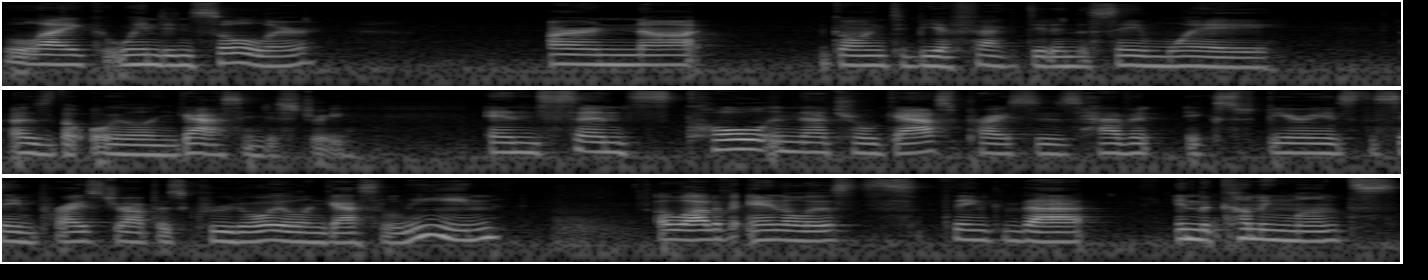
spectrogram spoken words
like wind and solar are not going to be affected in the same way as the oil and gas industry. And since coal and natural gas prices haven't experienced the same price drop as crude oil and gasoline, a lot of analysts think that in the coming months,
